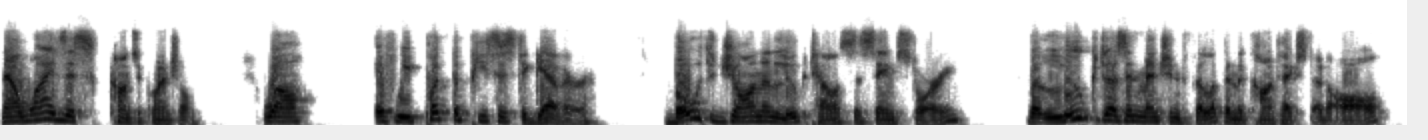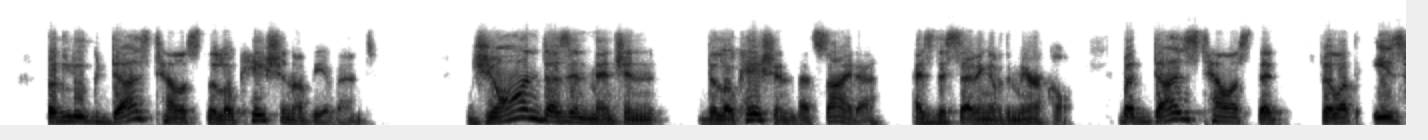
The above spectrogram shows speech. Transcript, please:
Now, why is this consequential? Well, if we put the pieces together, both John and Luke tell us the same story, but Luke doesn't mention Philip in the context at all. But Luke does tell us the location of the event. John doesn't mention the location, Bethsaida, as the setting of the miracle, but does tell us that Philip is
